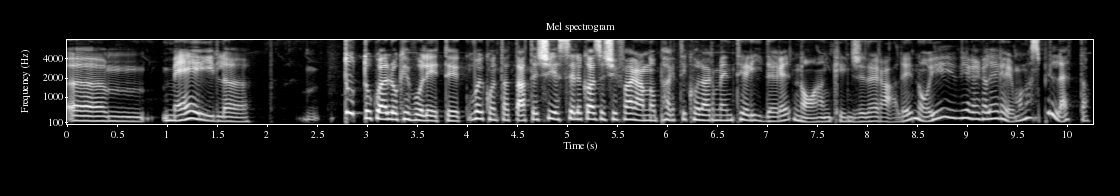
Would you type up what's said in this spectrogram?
ehm, mail, tutto quello che volete, voi contattateci e se le cose ci faranno particolarmente ridere, no, anche in generale, noi vi regaleremo una spilletta.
